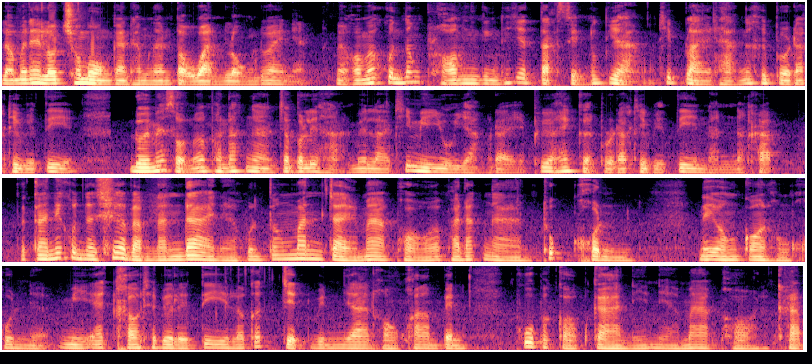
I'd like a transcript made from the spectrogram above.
แล้วไม่ได้ลดชั่วโมงการทำงานต่อวันลงด้วยเนี่ยหมายความว่าคุณต้องพร้อมจริงๆ ที่จะตัดสินทุกอย่างที่ปลายทางก็คือ productivity โดยไม่สนว่าพนักงานจะบริหารเวลาที่มีอยู่อย่างไร เพื่อให้เกิด productivity นั้นนะครับแต่การที่คุณจะเชื่อแบบนั้นได้เนี่ยคุณต้องมั่นใจมากพอว่าพนักงานทุกคน ในองค์กรของคุณเนี่ยมี accountability แล้วก็จิตวิญญาณของความเป็นผู้ประกอบการนี้เนี่ยมากพอนะครับ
